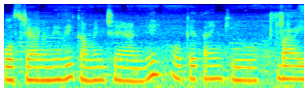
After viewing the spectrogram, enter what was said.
పోస్ట్ చేయాలనేది కమెంట్ చేయండి. Okay thank you. బాయ్.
